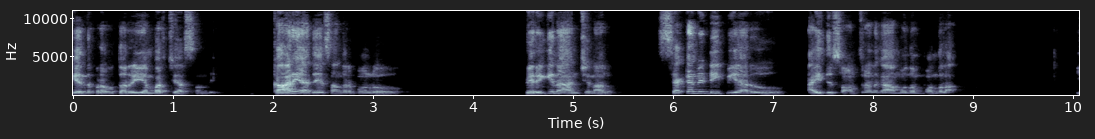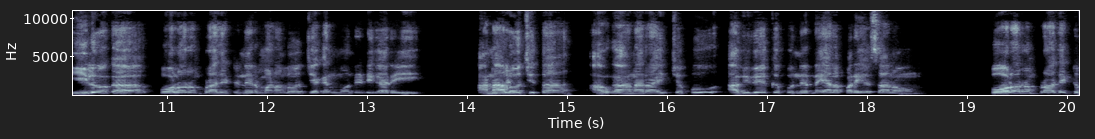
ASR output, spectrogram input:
కేంద్ర ప్రభుత్వం రియంబర్స్ చేస్తుంది. కానీ అదే సందర్భంలో పెరిగిన అంచనాలు. సెకండ్ డిపిఆర్ ఐదు సంవత్సరాలకు ఆమోదం పొందల. ఈలోగా పోలవరం ప్రాజెక్టు నిర్మాణంలో జగన్మోహన్ రెడ్డి గారి అనాలోచిత అవగాహన రాహిత్యపు అవివేకపు నిర్ణయాల పర్యవసానం పోలవరం ప్రాజెక్టు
